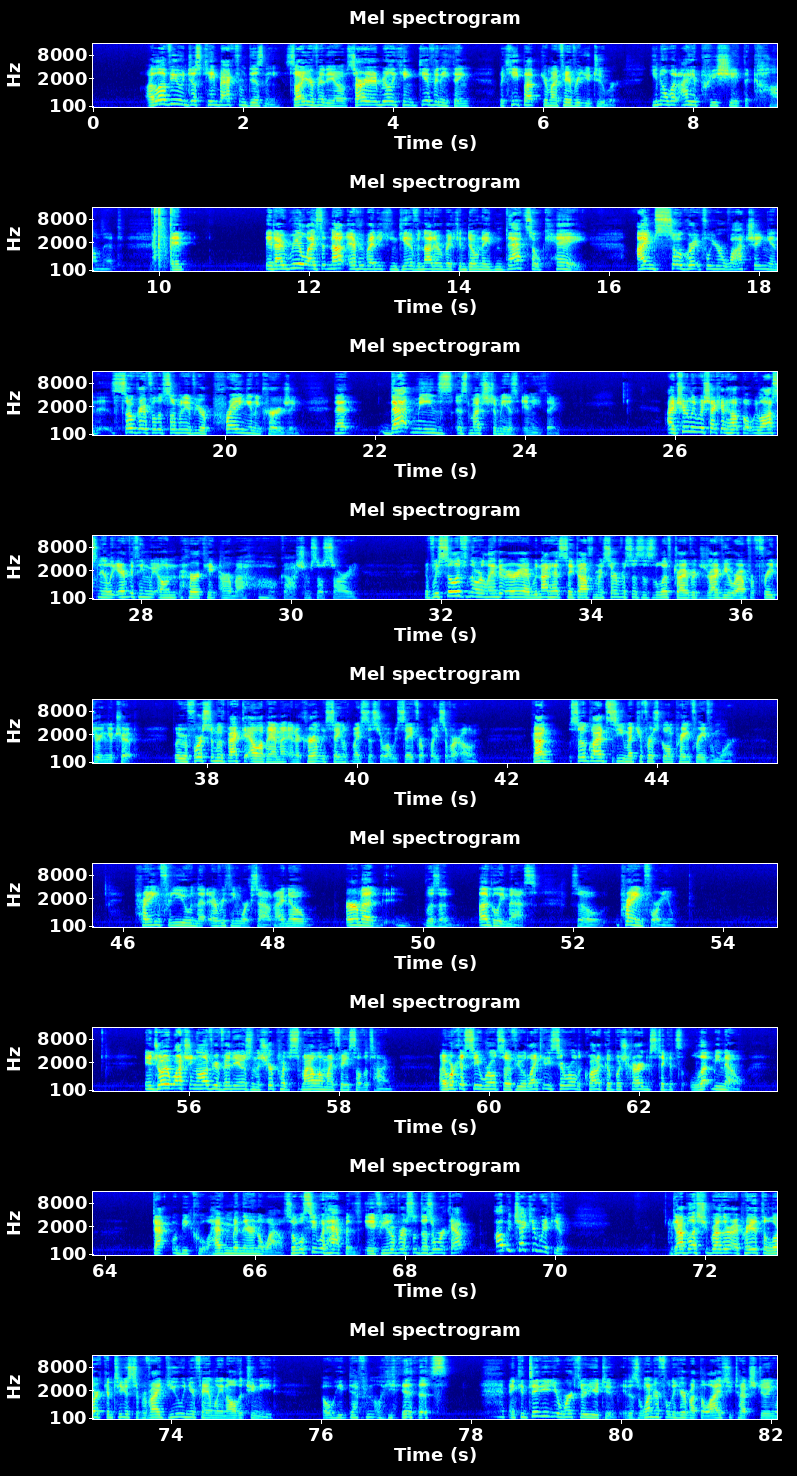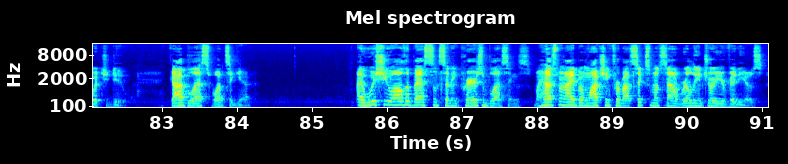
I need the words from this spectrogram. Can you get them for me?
I love you and just came back from Disney. Saw your video. Sorry I really can't give anything, but keep up. You're my favorite YouTuber. You know what? I appreciate the comment. And and I realize that not everybody can give and not everybody can donate, and that's okay. I'm so grateful you're watching and so grateful that so many of you are praying and encouraging. That that means as much to me as anything. I truly wish I could help, but we lost nearly everything we own Hurricane Irma. Oh gosh, I'm so sorry. If we still lived in the Orlando area, I would not hesitate to offer my services as a Lyft driver to drive you around for free during your trip. But we were forced to move back to Alabama and are currently staying with my sister while we save for a place of our own. God, so glad to see you met your first goal and praying for even more. Praying for you and that everything works out. I know Irma was an ugly mess, so praying for you. Enjoy watching all of your videos and they sure put a smile on my face all the time. I work at SeaWorld, so if you would like any SeaWorld Aquatica Busch Gardens tickets, let me know. That would be cool. Haven't been there in a while. So we'll see what happens. If Universal doesn't work out, I'll be checking with you. God bless you, brother. I pray that the Lord continues to provide you and your family and all that you need. Oh, he definitely is. And continue your work through YouTube. It is wonderful to hear about the lives you touch doing what you do. God bless once again. I wish you all the best in sending prayers and blessings. My husband and I have been watching for about six months now and really enjoy your videos.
